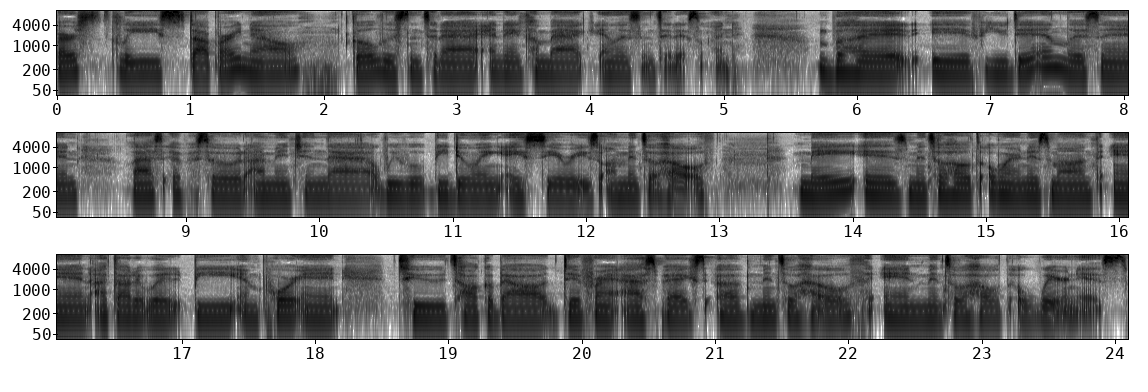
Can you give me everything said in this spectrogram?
firstly, stop right now, go listen to that, and then come back and listen to this one. But if you didn't listen, last episode I mentioned that we will be doing a series on mental health. May is Mental Health Awareness Month, and I thought it would be important to talk about different aspects of mental health and mental health awareness.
